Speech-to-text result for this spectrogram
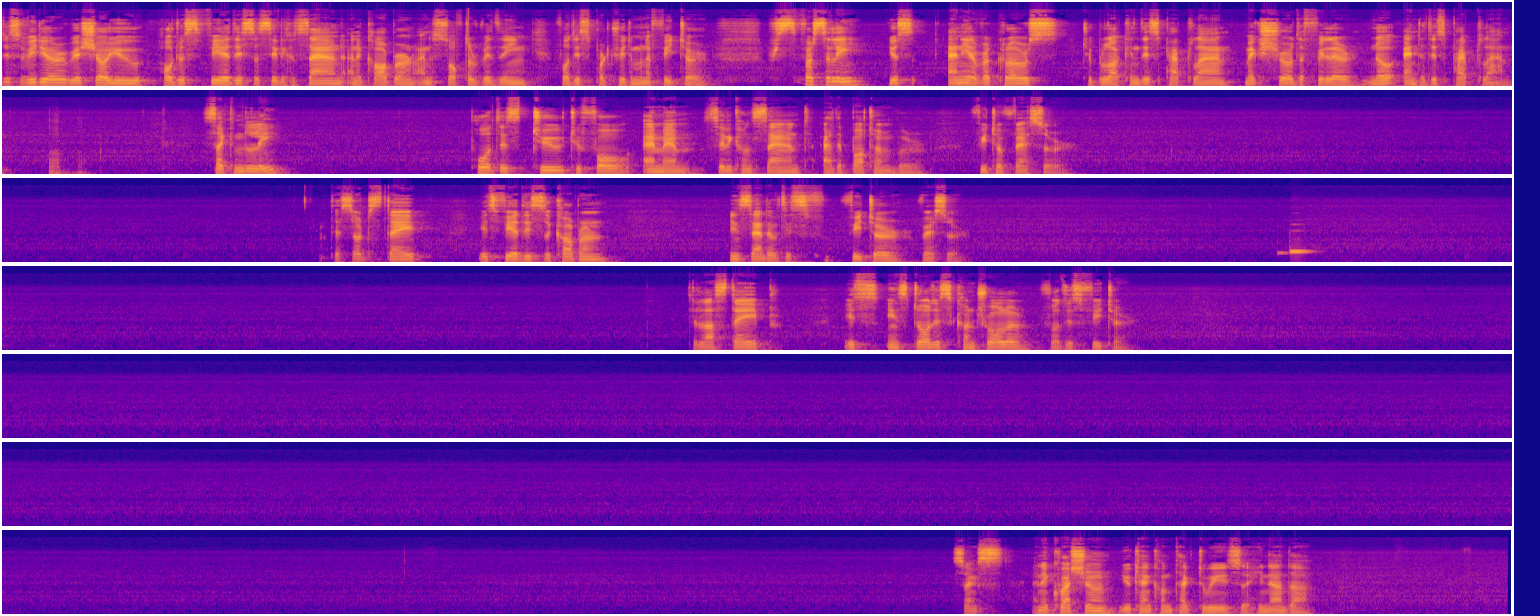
This video will show you how to sphere this silicon sand and carbon and soft resin for this pretreatment filter. Firstly, use any of the clothes to block in this pipeline. Make sure the filler no enter this pipeline. Secondly, pour this 2 to 4 mm silicon sand at the bottom of the filter vessel. The third step is fill this carbon inside of this filter vessel. The last step is install this controller for this filter. Thanks. Any question you can contact with uh, Hinada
